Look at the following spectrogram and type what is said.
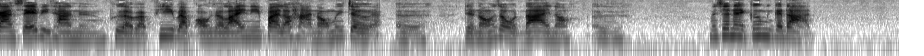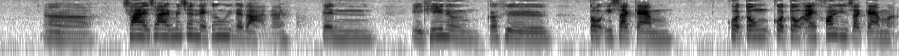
การ save อีกทางหนึ่งเผื่อแบบพี่แบบออกจากไลฟ์นี้ไปแล้วหาน้องไม่เจอเออ เดี๋ยวน้องจะอดได้เนาะเออ ไม่ใช่ในเครื่องบินกระดาษอ่าใช่ใช่ไม่ใช่ในเครื่องบินกระดาษนะ เป็นอีกที่หนึ่งก็คือตรงอินสตาแกรมกดตรงกดตรงไอคอนอินสตาแกรมอะ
